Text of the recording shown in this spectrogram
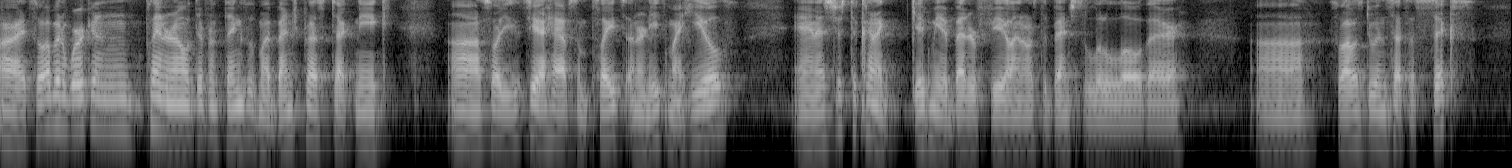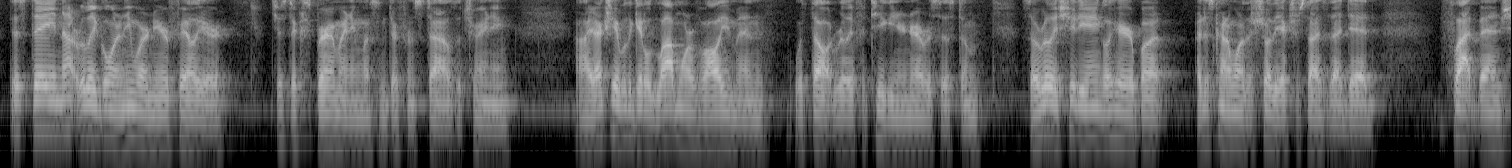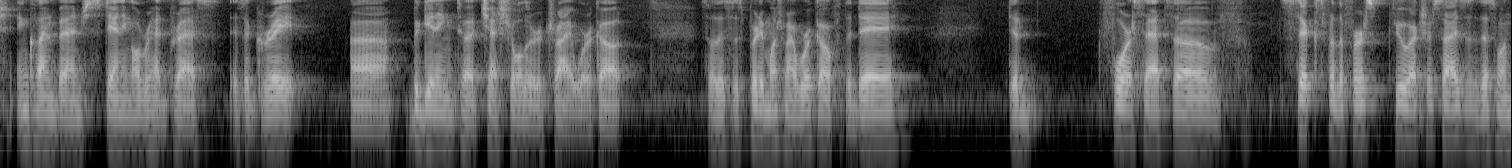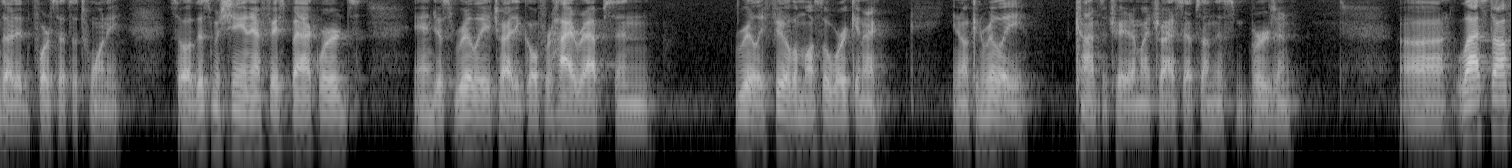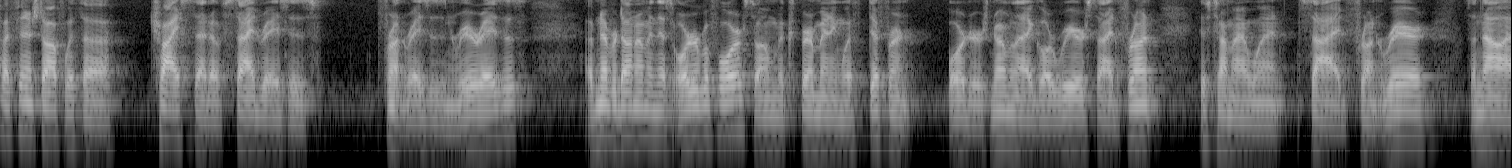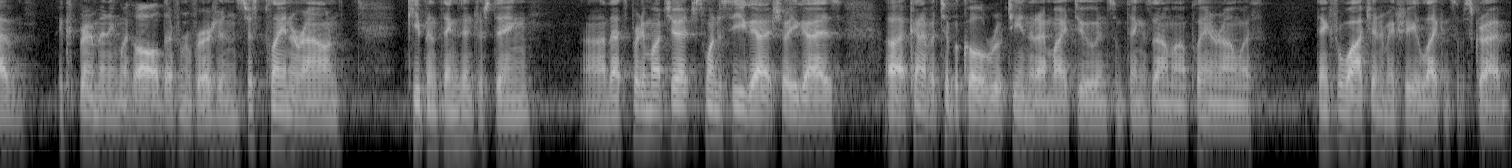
Alright, so I've been working, playing around with different things with my bench press technique. Uh, so you can see I have some plates underneath my heels, and it's just to kind of give me a better feel. I noticed the bench is a little low there. Uh, so I was doing sets of six this day, not really going anywhere near failure, just experimenting with some different styles of training. Uh, you're actually able to get a lot more volume in without really fatiguing your nervous system. So really shitty angle here, but I just kind of wanted to show the exercises I did flat bench, incline bench, standing overhead press is a great uh, beginning to a chest shoulder tri workout. So this is pretty much my workout for the day. Did four sets of six for the first few exercises. This one's I did four sets of 20. So this machine I face backwards and just really try to go for high reps and really feel the muscle working. I you know can really concentrate on my triceps on this version. Uh, last off, I finished off with a tri set of side raises, front raises, and rear raises. I've never done them in this order before, so I'm experimenting with different orders. Normally I go rear, side, front. This time I went side, front, rear. So now I'm experimenting with all different versions, just playing around, keeping things interesting. Uh, that's pretty much it. Just wanted to see you guys, show you guys uh, kind of a typical routine that I might do and some things I'm uh, playing around with. Thanks for watching and make sure you like and subscribe.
